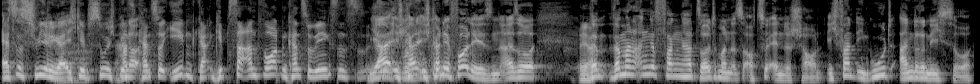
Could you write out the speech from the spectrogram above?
Es ist schwieriger, ich gebe zu, ich bin Hast, da, kannst du irgend, gibt's da Antworten? Kannst du wenigstens Ja, ich kann, ich kann dir vorlesen. Also, Ja. wenn, wenn man angefangen hat, sollte man es auch zu Ende schauen. Ich fand ihn gut, andere nicht so.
